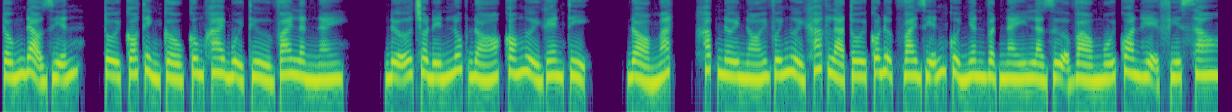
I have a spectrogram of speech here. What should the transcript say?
Tống đạo diễn, tôi có thỉnh cầu công khai buổi thử vai lần này. Đỡ cho đến lúc đó có người ghen tị, đỏ mắt, khắp nơi nói với người khác là tôi có được vai diễn của nhân vật này là dựa vào mối quan hệ phía sau.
